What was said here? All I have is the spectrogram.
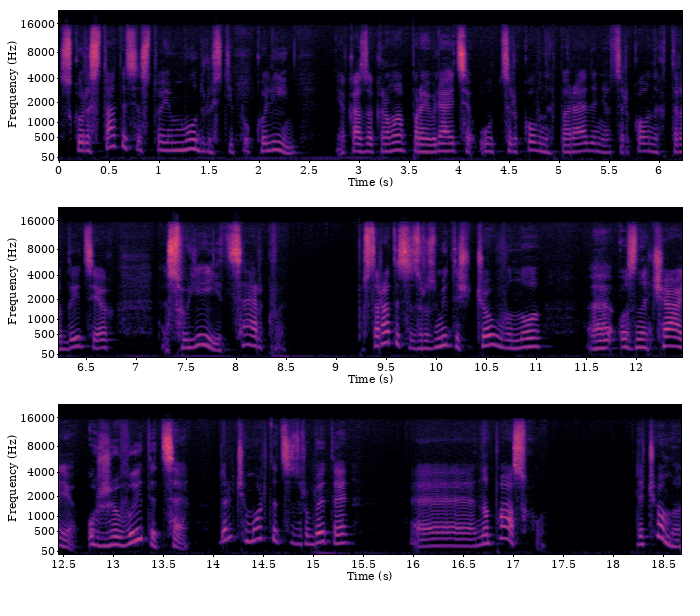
скористатися з тої мудрості поколінь, яка, зокрема, проявляється у церковних переданнях, церковних традиціях своєї церкви. Постаратися зрозуміти, що воно е, означає, оживити це. До речі, можете це зробити е, на Пасху. Для чого ми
